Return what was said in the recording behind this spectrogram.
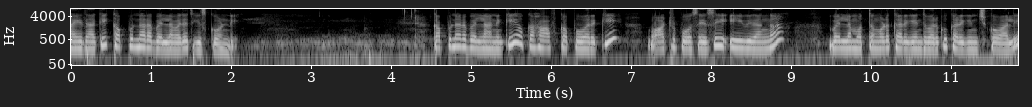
మైదాకి కప్పున్నర బెల్లం అయితే తీసుకోండి. కప్పునర బెల్లానికి ఒక హాఫ్ కప్పు వరకు వాటర్ పోసేసి ఈ విధంగా బెల్లం మొత్తం కూడా కరిగేంత వరకు కరిగించుకోవాలి.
